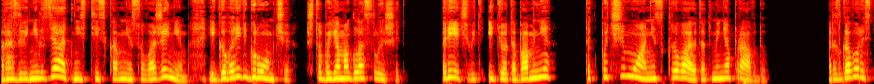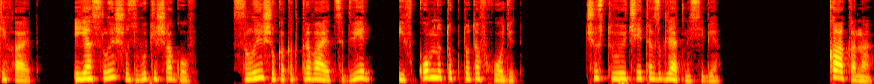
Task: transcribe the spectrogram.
Разве нельзя отнестись ко мне с уважением и говорить громче, чтобы я могла слышать? Речь ведь идет обо мне. Так почему они скрывают от меня правду? Разговор стихает, и я слышу звуки шагов. Слышу, как открывается дверь, и в комнату кто-то входит. Чувствую чей-то взгляд на себе. «Как она?»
